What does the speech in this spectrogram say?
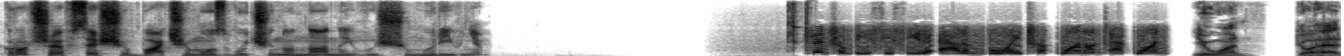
Коротше, все, що бачимо, озвучено на найвищому рівні. Central BCC to Adam Boy, Truck 1 on TAC 1. You won. Go ahead.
